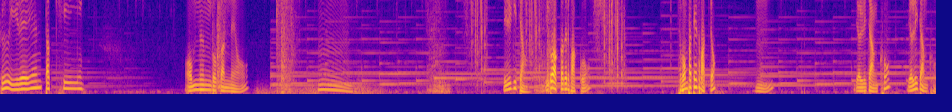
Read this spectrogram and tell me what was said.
그 이외엔 딱히 없는 것 같네요. 음. 일기장. 이거 아까 전에 봤고. 저번 파트에서 봤죠? 음. 열리지 않고, 열리지 않고.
